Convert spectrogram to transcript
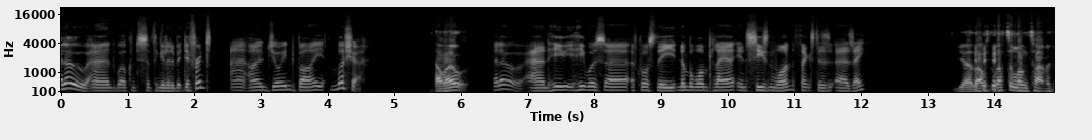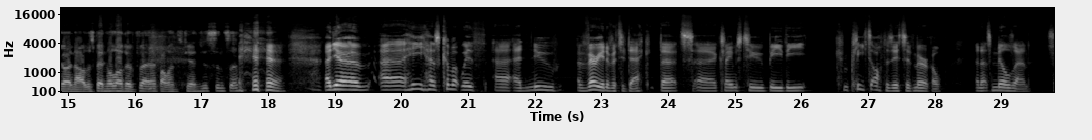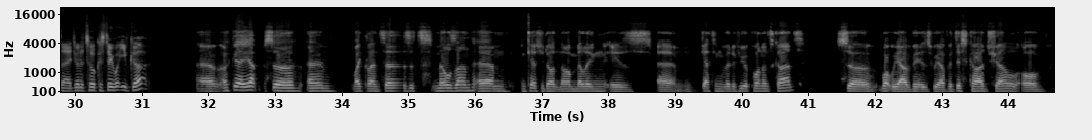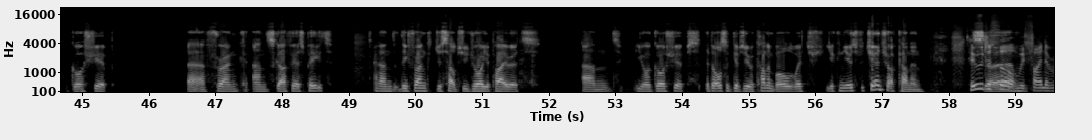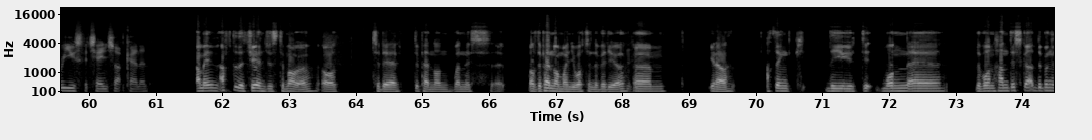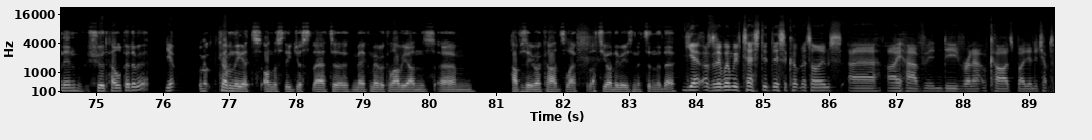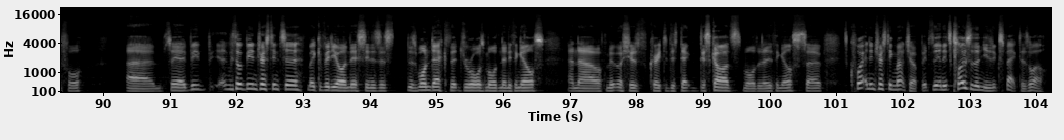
Hello, and welcome to something a little bit different. Uh, I'm joined by Musher. Hello. Hello, and he he was, uh, of course, the number one player in season one, thanks to uh, Zay. Yeah, that was, that's a long time ago now. There's been a lot of uh, balance changes since then. and yeah, um, uh, he has come up with uh, a new, a very innovative deck that uh, claims to be the complete opposite of Miracle, and that's Milzan. So, do you want to talk us through what you've got? Um, okay, yep. So, um, like Glenn says, it's Milzan. Um, in case you don't know, milling is um, getting rid of your opponent's cards. So what we have is we have a discard shell of Ghost Ship, uh, Frank, and Scarface Pete. And the Frank just helps you draw your pirates and your ghost ships. It also gives you a cannonball, which you can use for chain shot cannon. Who would have thought um, we'd find a reuse for chain shot cannon? I mean, after the changes tomorrow or today, depend on when this, uh, well, depend on when you're watching the video, Mhm. um, you know, I think the di- one, uh, the one hand discard they're bringing in should help it a bit. Yep. But currently, it's honestly just there to make Miracle Arianes um, have zero cards left. That's the only reason it's in the day. Yeah, as I say, when we've tested this a couple of times, uh, I have indeed run out of cards by the end of chapter four. Um, so yeah, it'd be, we thought it'd be interesting to make a video on this. Seeing as there's, there's one deck that draws more than anything else, and now Usher's created this deck discards more than anything else. So it's quite an interesting matchup. It's and it's closer than you'd expect as well.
